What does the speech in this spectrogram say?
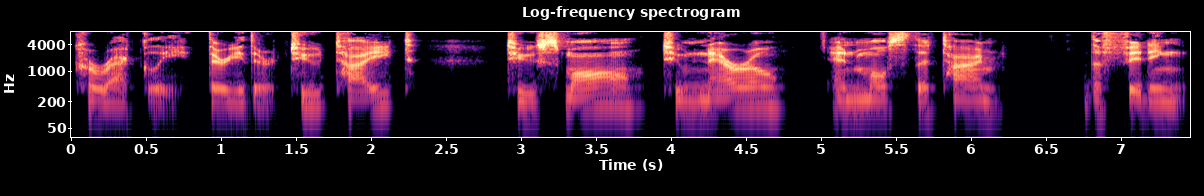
correctly. They're either too tight, too small, too narrow, and most of the time the fitting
